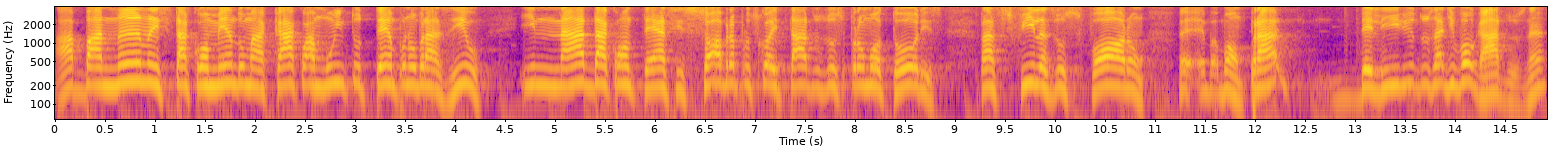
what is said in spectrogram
A banana está comendo macaco há muito tempo no Brasil e nada acontece. Sobra para os coitados dos promotores, para as filas dos fóruns, é, é, bom, para delírio dos advogados, né?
